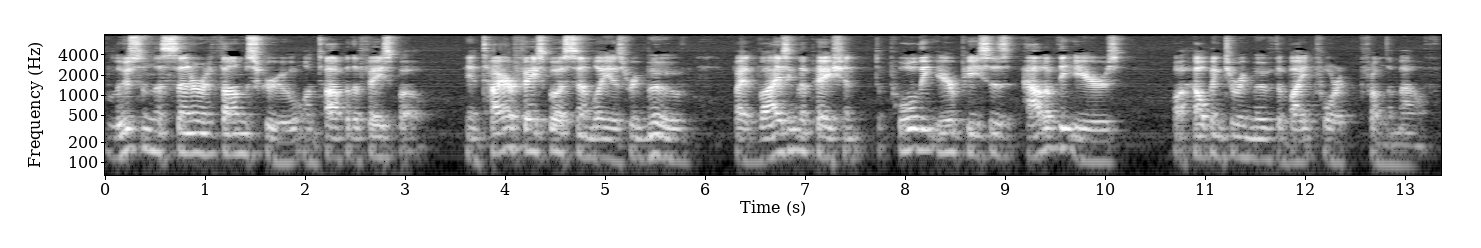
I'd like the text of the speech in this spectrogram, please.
loosen the center thumb screw on top of the facebow. The entire facebow assembly is removed by advising the patient to pull the earpieces out of the ears while helping to remove the bite fork from the mouth.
